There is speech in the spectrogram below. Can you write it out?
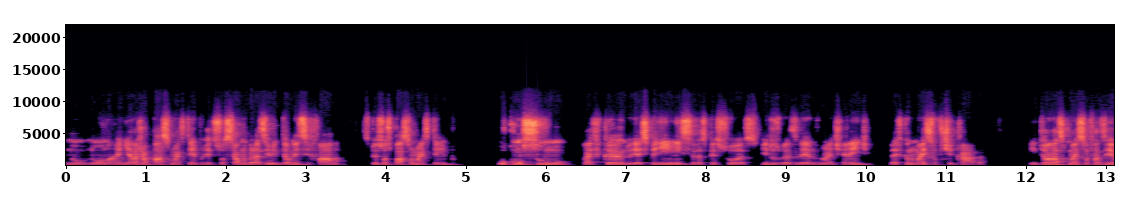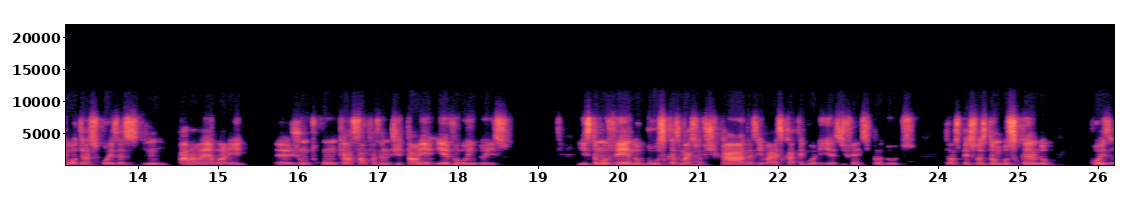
no, no online, elas já passam mais tempo em rede social no Brasil, então nem se fala. As pessoas passam mais tempo o consumo vai ficando e a experiência das pessoas e dos brasileiros não é diferente, vai ficando mais sofisticada. Então elas começam a fazer outras coisas em paralelo ali, é, junto com o que elas estavam fazendo digital e, e evoluindo isso. E estamos vendo buscas mais sofisticadas em várias categorias, diferentes produtos. Então as pessoas estão buscando coisa,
